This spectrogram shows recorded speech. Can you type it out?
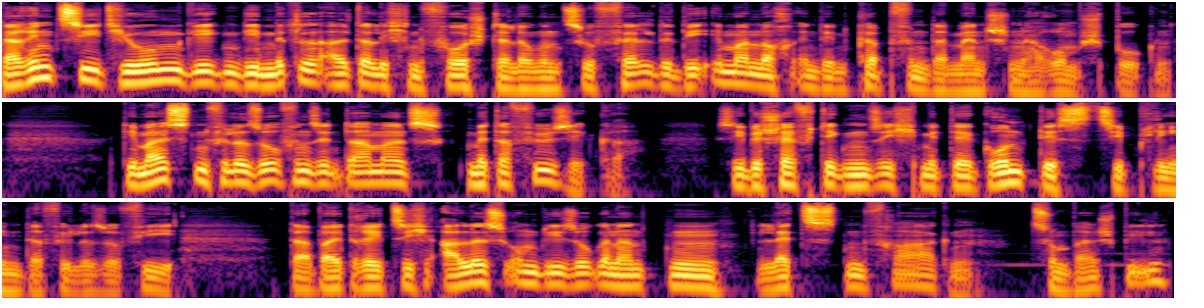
Darin zieht Hume gegen die mittelalterlichen Vorstellungen zu Felde, die immer noch in den Köpfen der Menschen herumspuken. Die meisten Philosophen sind damals Metaphysiker, Sie beschäftigen sich mit der Grunddisziplin der Philosophie. Dabei dreht sich alles um die sogenannten letzten Fragen. Zum Beispiel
